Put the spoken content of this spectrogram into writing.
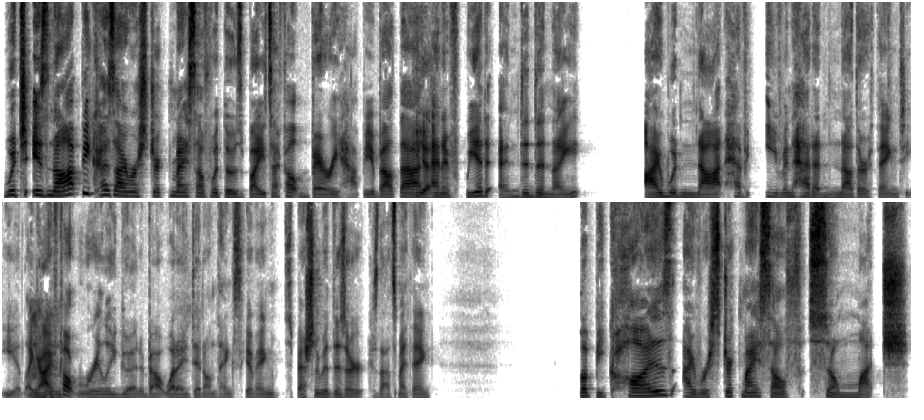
which is not because I restrict myself with those bites, I felt very happy about that. Yeah. And if we had ended the night, I would not have even had another thing to eat. Like I Mhm. felt really good about what I did on Thanksgiving, especially with dessert, because that's my thing. But because I restrict myself so much,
